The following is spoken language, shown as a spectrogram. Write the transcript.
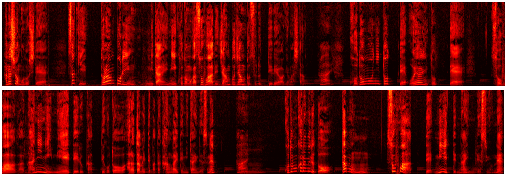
話を戻してさっきトランポリンみたいに子供がソファーでジャンプジャンプするっていう例を挙げました、はい、子供にとって親にとってソファーが何に見えているかってことを改めてまた考えてみたいんですね、はい、子供から見ると多分ソファーって見えてないんですよね。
